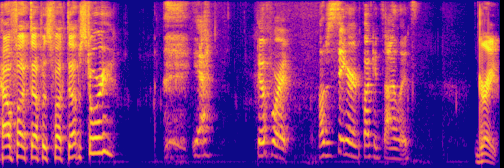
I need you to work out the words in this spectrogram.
how fucked up is fucked up story? Yeah. Go for it. I'll just sit here in fucking silence. Great.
